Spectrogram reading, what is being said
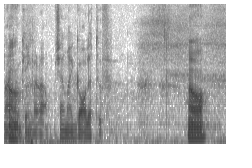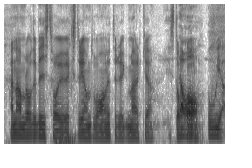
När jag Ja. gick omkring med det där. Kände mig galet tuff. Ja. A Number of the Beast var ju extremt vanligt i ryggmärke i Stockholm. Ja, oh ja.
